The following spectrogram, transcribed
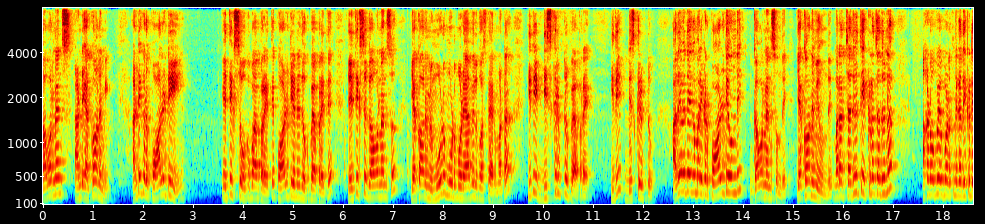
governance and economy అంటే ఇక్కడ పాలిటీ ఎథిక్స్ ఒక పేపర్ అయితే పాలిటీ అనేది ఒక పేపర్ అయితే ఎథిక్స్ గవర్నెన్స్ ఎకానమీ మూడు మూడు మూడు యాభైలకు వస్తాయన్నమాట. ఇది డిస్క్రిప్టివ్ పేపరే ఇది డిస్క్రిప్టివ్ అదేవిధంగా మరి ఇక్కడ పాలిటీ ఉంది గవర్నెన్స్ ఉంది ఎకానమీ ఉంది. మరి అది చదివితే ఇక్కడ చదివినా అక్కడ ఉపయోగపడుతుంది కదా? ఇక్కడ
